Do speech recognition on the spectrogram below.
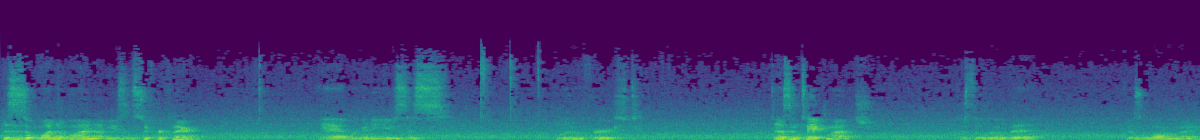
This is a one-to-one, -one. I'm using super clear. And we're going to use this blue first. Doesn't take much, just a little bit. Goes a long way.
